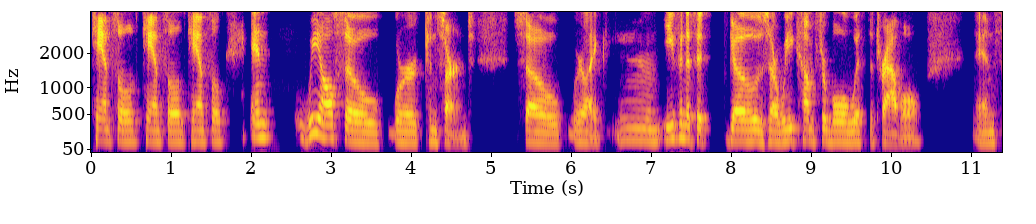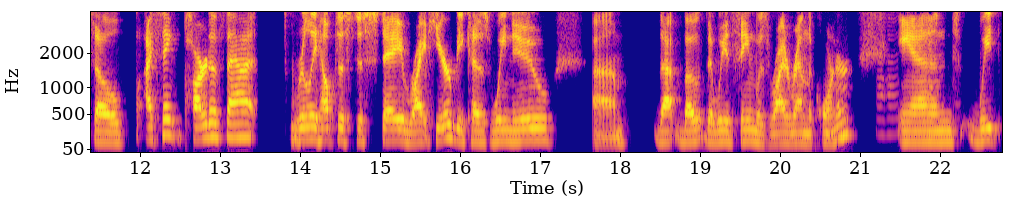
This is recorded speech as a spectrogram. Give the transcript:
canceled canceled canceled. And we also were concerned. So we're like mm, even if it goes are we comfortable with the travel? And so i think part of that really helped us to stay right here because we knew um, that boat that we had seen was right around the corner uh-huh. and we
